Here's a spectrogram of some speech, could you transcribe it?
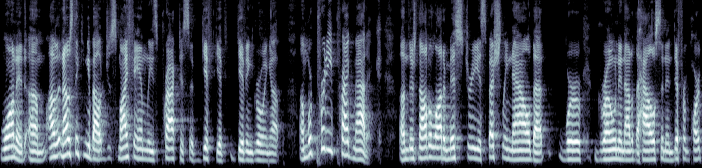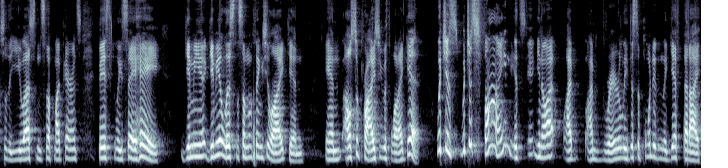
wanted. Um, I, and I was thinking about just my family's practice of gift give, giving growing up. Um, we're pretty pragmatic. Um, there's not a lot of mystery, especially now that we're grown and out of the house and in different parts of the U.S. and stuff. My parents basically say, "Hey, give me a, give me a list of some of the things you like, and and I'll surprise you with what I get." which is which is fine. It's you know I, I I'm rarely disappointed in the gift that I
